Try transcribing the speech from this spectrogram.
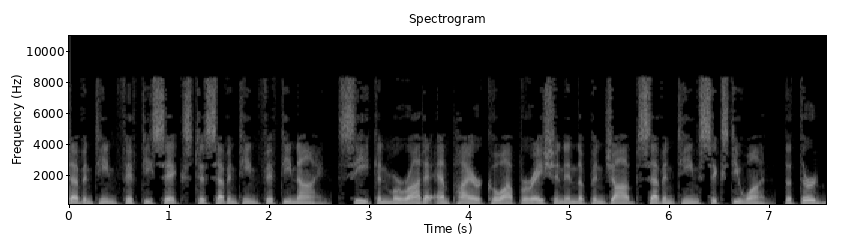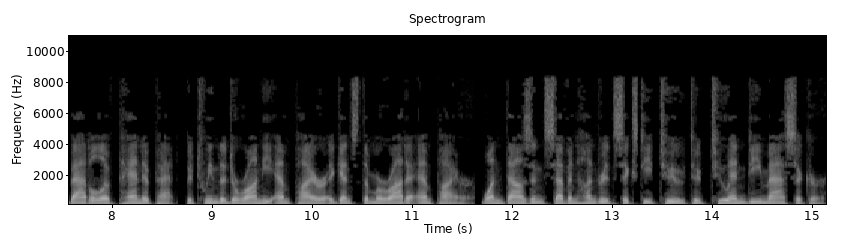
1756–1759, Sikh and Maratha Empire cooperation in the Punjab 1761, the Third Battle of Panipat, between the Durrani Empire against the Maratha Empire, 1762–2 ND massacre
